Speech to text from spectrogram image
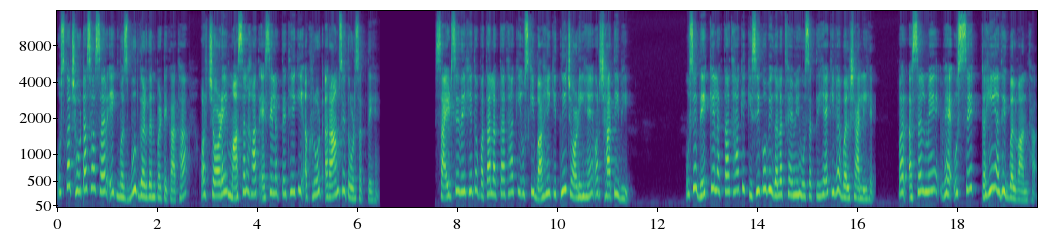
उसका छोटा सा सर एक मज़बूत गर्दन पर टिका था और चौड़े मासल हाथ ऐसे लगते थे कि अखरोट आराम से तोड़ सकते हैं। साइड से देखें तो पता लगता था कि उसकी बाहें कितनी चौड़ी हैं और छाती भी। उसे देख के लगता था कि किसी को भी गलतफहमी हो सकती है कि वह बलशाली है। पर असल में वह उससे कहीं अधिक बलवान था।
